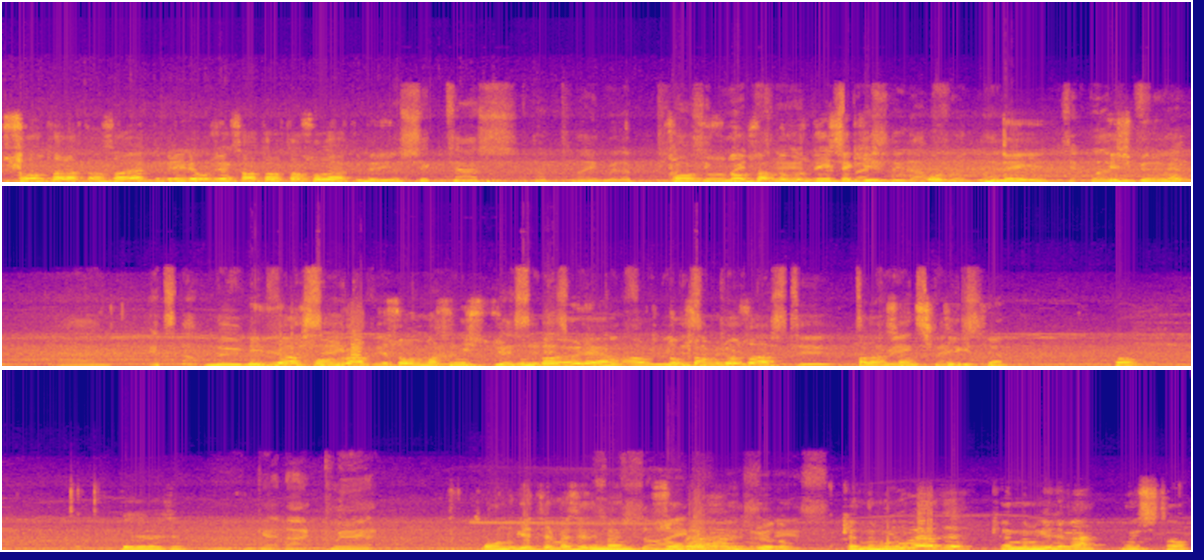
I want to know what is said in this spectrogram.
Sol taraftan sağ ayaklı biriyle vuracaksın, sağ taraftan sol ayaklı biriyle. Falsız plenty width 99 here, değilse ki o değil hiçbirini. İlla son raddesi olmasını istiyor. Bunda öyle yani. There's 90 a bile olsa falan sen siktir git ya. Delireceğim. You can get that clear. Onu getirmeseydim ben zorla getiriyordum. Kendimi Bunu verdi. kendimi Elime. Neyse tamam.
